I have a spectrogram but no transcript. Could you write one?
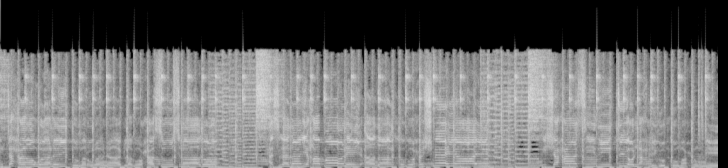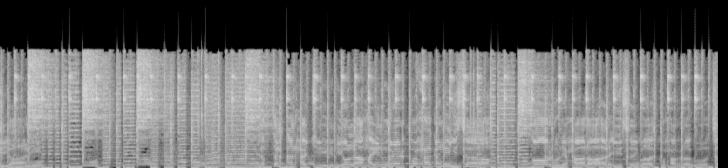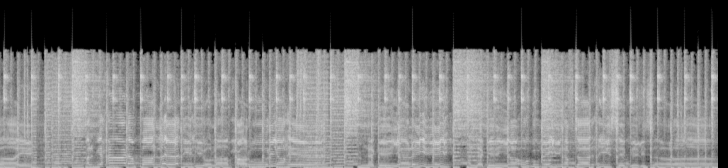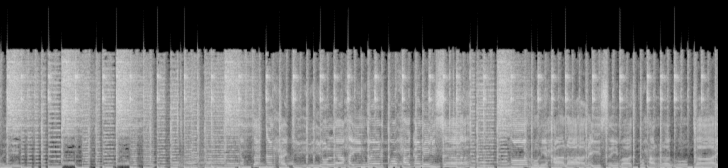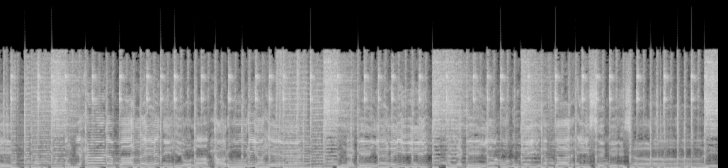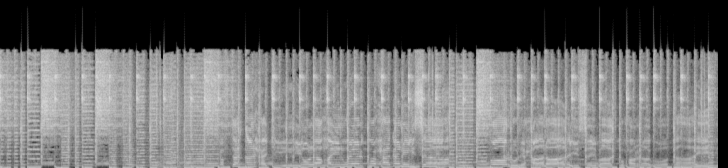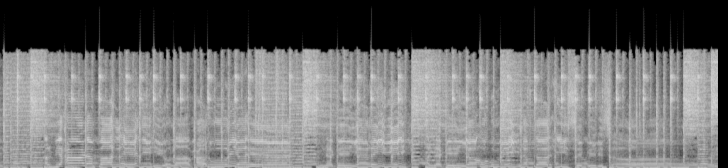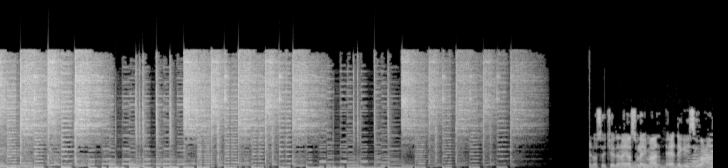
imtixaawalay dumar wanaag lagu xasuusnaado. Xasladay habboonay adaan kugu xushmeeyay ishaxaasidiintiyo naxligu kuma xumeeyaani naftan aan xajiiniyo laaxayn weer ku xaganaysa. Oo runi xalaalaysay baad ku xaragootaay qalbi xaadhan baad leedihiyo laab xaruuriyahe xubna geenyaalayey ugubay naftaad xiise gelisaay naftan aan xajiiniyo laaxayn weer ku xaganaysa oo runi xalaalaysay baad ku xaragootaay. Qalbi xaadhan baad leedihiyo laab xaruuriyahe xubna geenyaalayey alla geenya ugubay naftaad xiise gelisaay xajiiniyo laaxayn weer ku xaganaysa. Oo runi xalaalaysay baad ku xaragootaay qalbi xaadhan baad leedihiyo laab xaruuriyahe xubna geenyaalayey alla naftaad xiise gelisaay soo jeedinaya sulaymaan ee dhegaysi wacan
